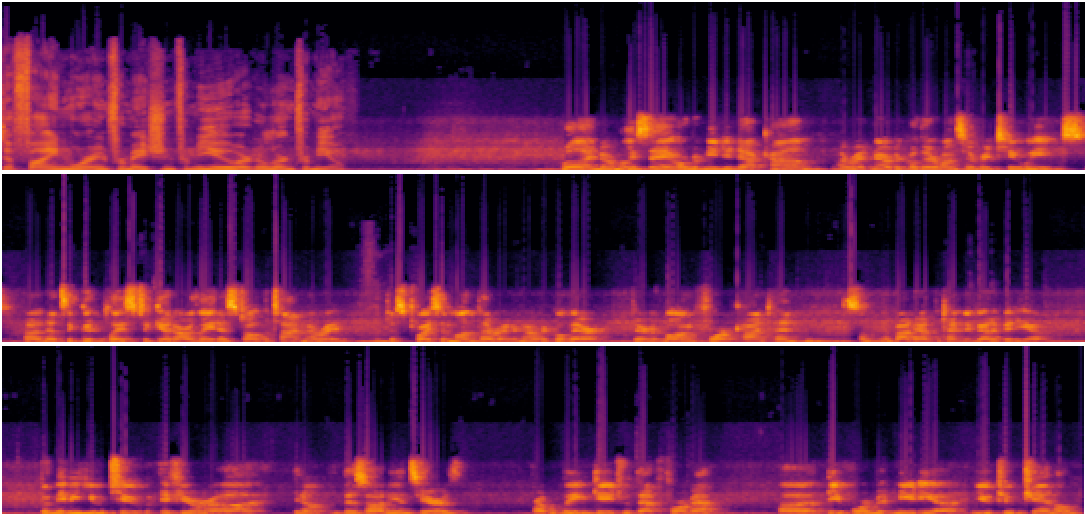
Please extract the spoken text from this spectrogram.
to find more information from you or to learn from you? Well, I normally say orbitmedia.com. I write an article there once every two weeks. Uh, that's a good place to get our latest all the time. I write mm-hmm. just twice a month. I write an article there. They're long form content, and something about half the time they've got a video. But maybe YouTube. If you're, uh, you know, this audience here is probably engaged with that format. Uh, the Orbit Media YouTube channel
